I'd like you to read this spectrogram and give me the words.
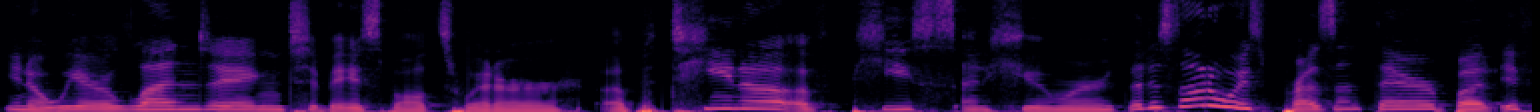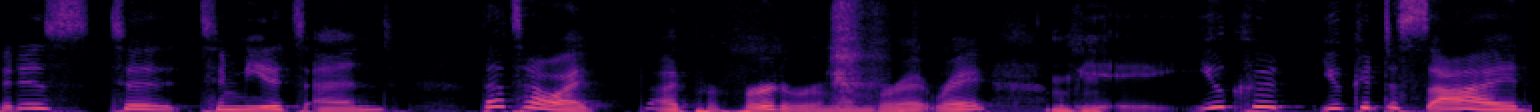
you know, we are lending to baseball Twitter a patina of peace and humor that is not always present there, but if it is to to meet its end, that's how I I prefer to remember it. Right? Y- You could you could decide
